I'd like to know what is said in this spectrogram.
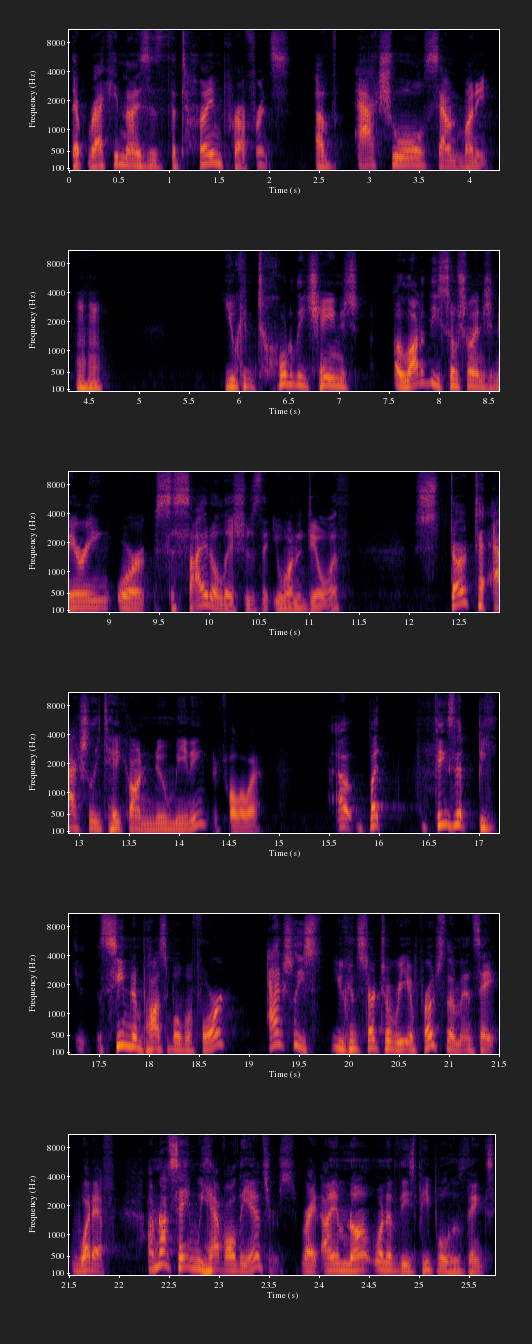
that recognizes the time preference of actual sound money Mhm. you can totally change a lot of these social engineering or societal issues that you want to deal with start to actually take on new meaning they fall away. Uh, but things that be, seemed impossible before actually you can start to reapproach them and say what if? I'm not saying we have all the answers right? I am not one of these people who thinks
